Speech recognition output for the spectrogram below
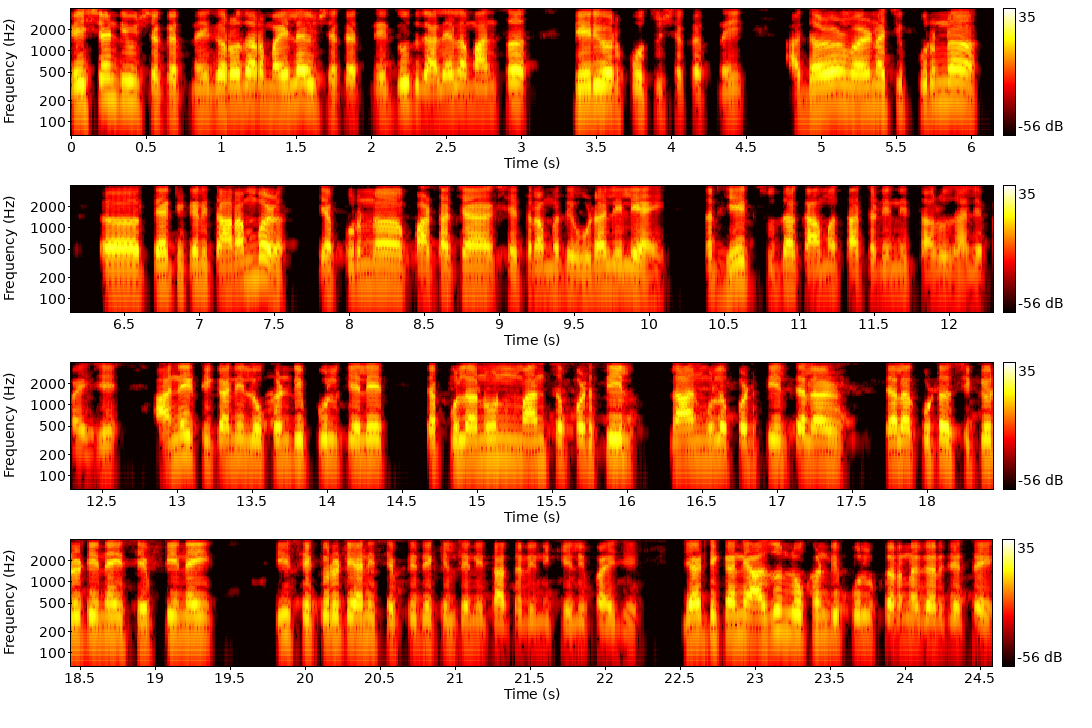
पेशंट येऊ शकत नाही गरोदार महिला येऊ शकत नाही दूध घालायला माणसं डेअरीवर पोहोचू शकत नाही. दळणवळणाची पूर्ण त्या ठिकाणी तारांबळ या पूर्ण पाटाच्या क्षेत्रामध्ये उडालेली आहे. तर हे सुद्धा कामं तातडीने चालू झाले पाहिजे. अनेक ठिकाणी लोखंडी पूल केलेत त्या पुलांहून माणसं पडतील लहान मुलं पडतील त्याला त्याला कुठं सिक्युरिटी नाही सेफ्टी नाही. ती सिक्युरिटी आणि सेफ्टी देखील त्यांनी तातडीने केली पाहिजे. ज्या ठिकाणी अजून लोखंडी पूल करणं गरजेचं आहे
